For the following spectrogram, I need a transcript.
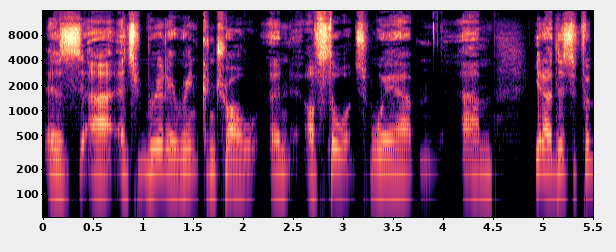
is uh, it's really a rent control in, of sorts where. Um, you know, there's for,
